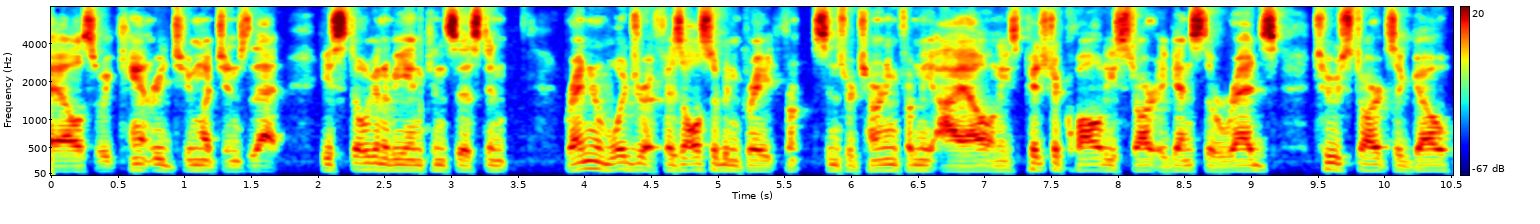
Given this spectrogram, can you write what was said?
IL, so we can't read too much into that. He's still going to be inconsistent. Brandon Woodruff has also been great from, since returning from the IL, and he's pitched a quality start against the Reds two starts ago.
